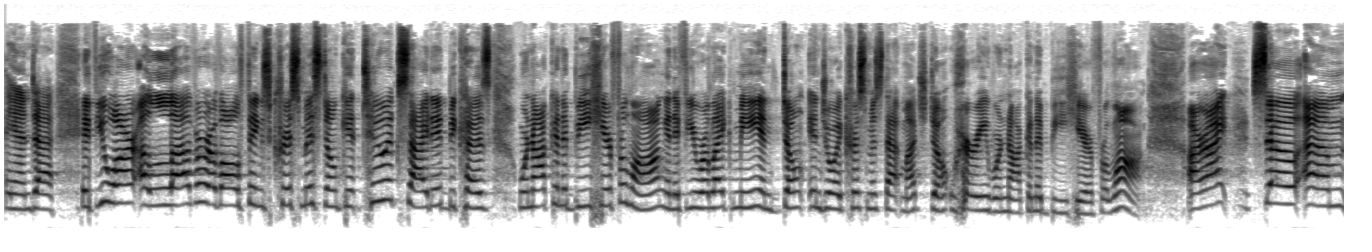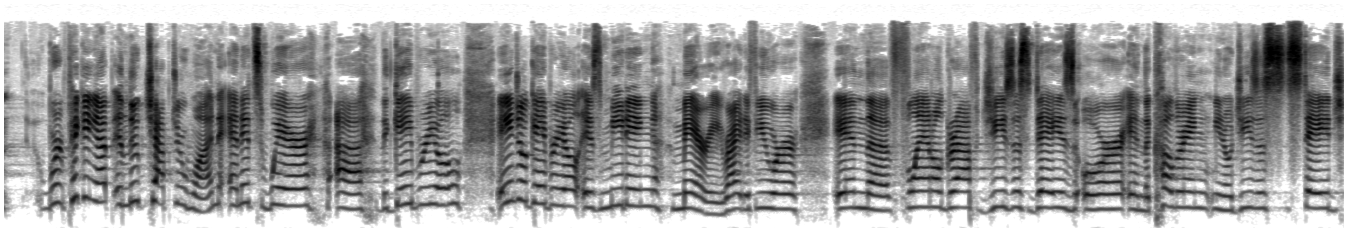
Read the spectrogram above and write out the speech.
And uh, if you are a lover of all things Christmas, don't get too excited because we're not going to be here for long. And if you are like me and don't enjoy Christmas that much, don't worry, we're not going to be here for long. All right? So, um, we're picking up in Luke chapter 1, and it's where uh, the Gabriel, angel Gabriel, is meeting Mary, right? If you were in the flannel graph Jesus days or in the coloring, you know, Jesus stage,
